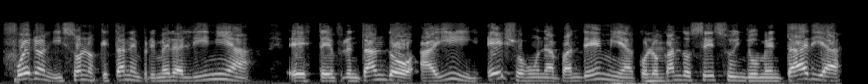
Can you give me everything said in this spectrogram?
fueron y son los que están en primera línea este, enfrentando ahí ellos una pandemia, colocándose su indumentaria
